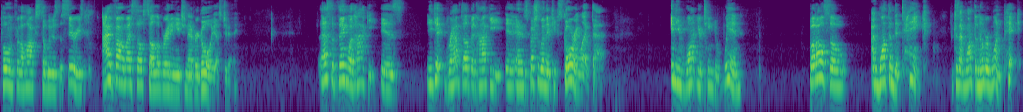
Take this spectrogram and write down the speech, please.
pulling for the Hawks to lose the series. I found myself celebrating each and every goal yesterday. That's the thing with hockey is you get wrapped up in hockey, and especially when they keep scoring like that, and you want your team to win. But also, I want them to tank because I want the number one pick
